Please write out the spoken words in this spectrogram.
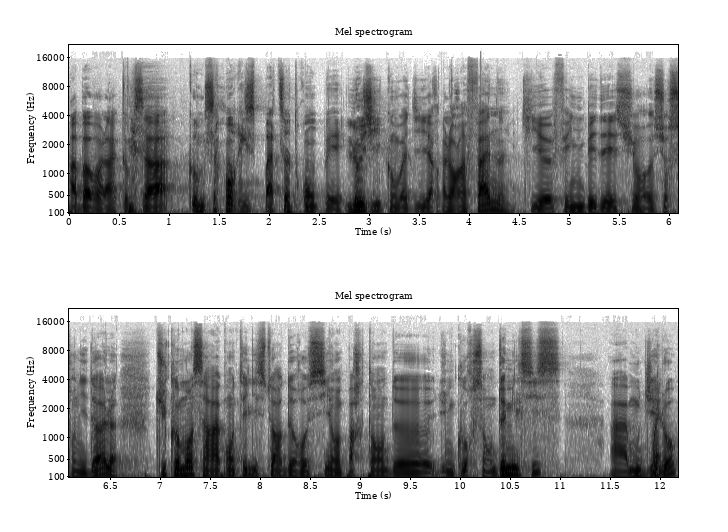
Ah bah voilà, comme ça, Comme ça, on risque pas de se tromper. logique on va dire. Alors un fan qui euh, fait une BD sur, sur son idole, tu commences à raconter l'histoire de Rossi en partant d'une course en 2006 à Mugello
